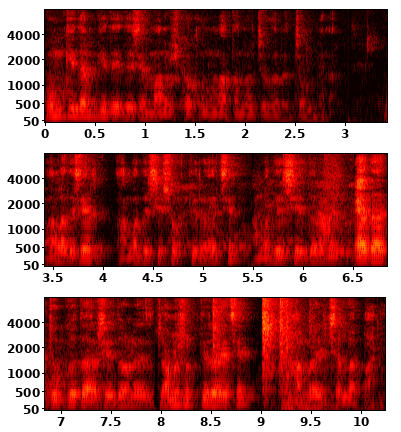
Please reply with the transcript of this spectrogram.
হুমকি দামকি দিয়ে দেশের মানুষ কখনো মাথা নিচু করে চলবে না। বাংলাদেশের আমাদের সেই শক্তি রয়েছে, আমাদের সেই ধরনের মেধা, যোগ্যতা, সেই ধরনের জনশক্তি রয়েছে, আমরা ইনশাল্লাহ পারি।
